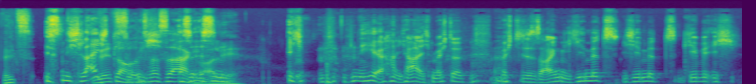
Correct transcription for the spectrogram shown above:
willst, ist nicht leicht, willst du glaube uns ich. was sagen, ist Olli? Ich, nee, ja, ja, ich möchte, möchte dir sagen, hiermit, hiermit gebe ich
